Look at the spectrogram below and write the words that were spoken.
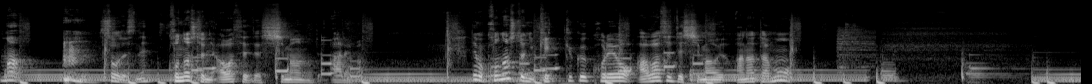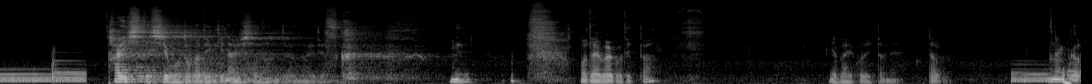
まあ そうですね。この人に合わせてしまうのであれば。でもこの人に結局これを合わせてしまうあなたも大して仕事ができない人なんではないですか。ね。またやばいこと言った？やばいこと言ったね。多分。なんか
